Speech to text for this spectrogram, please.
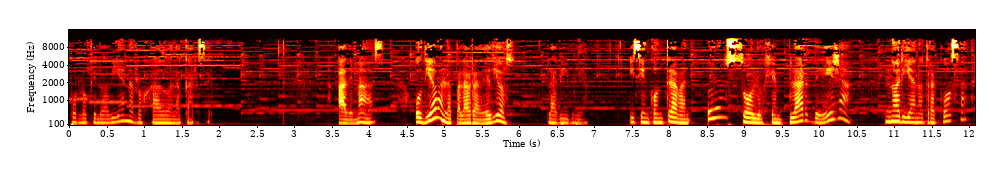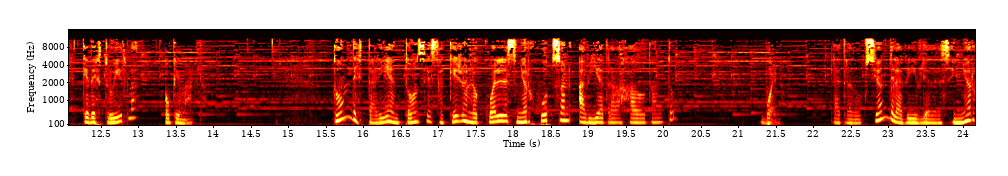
por lo que lo habían arrojado a la cárcel. Además, odiaban la palabra de Dios, la Biblia, y si encontraban un solo ejemplar de ella, no harían otra cosa que destruirla o quemarla. ¿Dónde estaría entonces aquello en lo cual el señor Hudson había trabajado tanto? Bueno, la traducción de la Biblia del señor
